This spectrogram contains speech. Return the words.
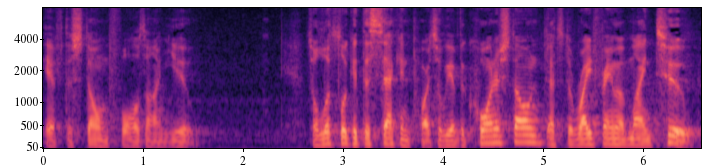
if the stone falls on you. So let's look at the second part. So we have the cornerstone, that's the right frame of mind. too.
